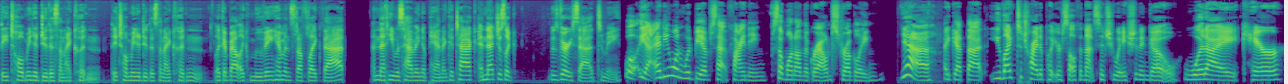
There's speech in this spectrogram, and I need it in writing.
they told me to do this and I couldn't. They told me to do this and I couldn't. Like about like moving him and stuff like that. And that he was having a panic attack. And that just like was very sad to me. Well, yeah, anyone would be upset finding someone on the ground struggling yeah. I get that. You like to try to put yourself in that situation and go, would I care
